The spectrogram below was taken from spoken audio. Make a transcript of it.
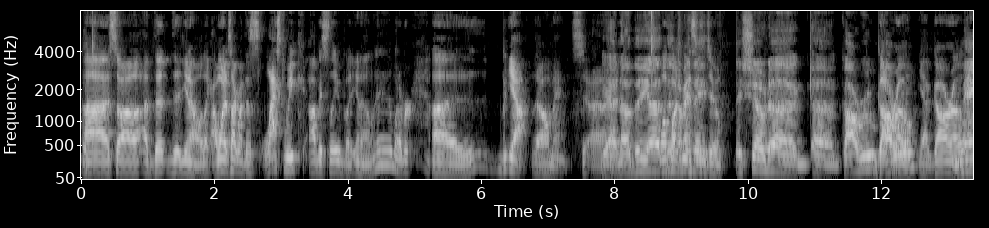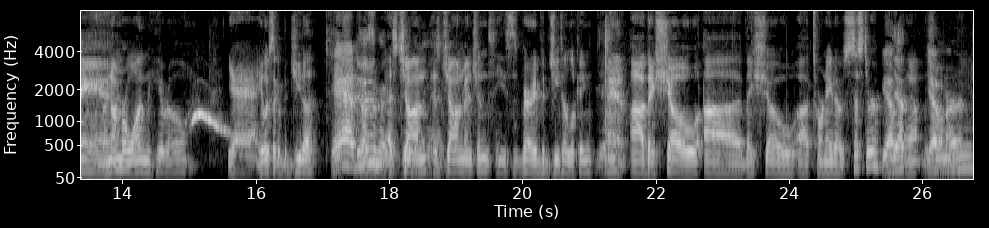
Uh, so uh, the, the you know like I want to talk about this last week, obviously, but you know eh, whatever. Uh, but yeah, oh man, uh, Yeah, no, the uh, One the, Punch I Man mean, season they, two. They showed uh, uh, Garou. Garou, yeah, Garou, Man. the number one hero. Yeah, he looks like a Vegeta. Yeah, Does look dude. like- As Vegeta, John, man. as John mentioned, he's very Vegeta looking. Yeah. Man. Uh, they show uh, they show uh, Tornado's sister. Yep. Yep. Yeah, they Yep. show her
